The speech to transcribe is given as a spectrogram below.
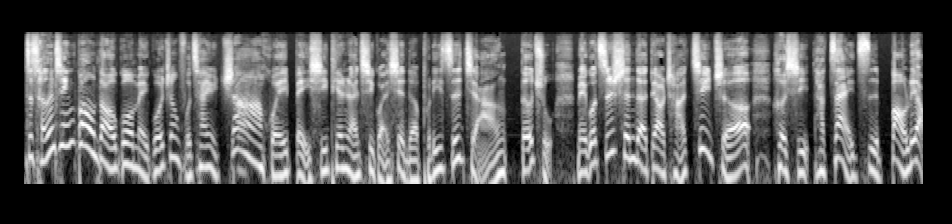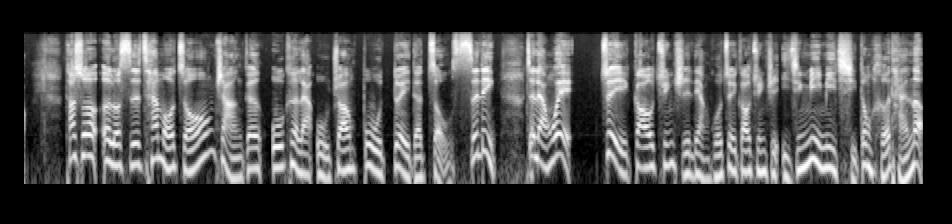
这曾经报道过美国政府参与炸毁北溪天然气管线的普利兹奖得主，美国资深的调查记者贺西，他再次爆料，他说，俄罗斯参谋总长跟乌克兰武装部队的总司令这两位。最高军职，两国最高军职已经秘密启动和谈了。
